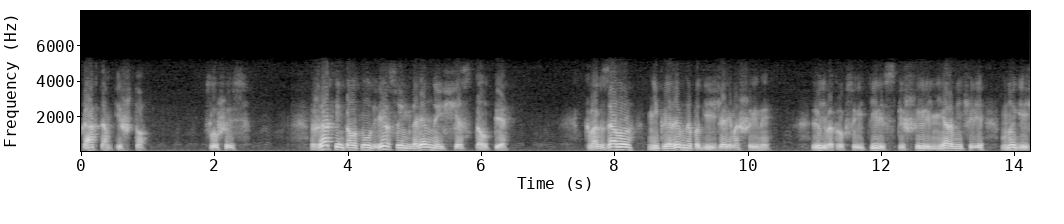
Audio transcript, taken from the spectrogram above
Как там и что? Слушаюсь. Жаткин толкнул дверцу и мгновенно исчез в толпе. К вокзалу непрерывно подъезжали машины. Люди вокруг суетились, спешили, нервничали, многие с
